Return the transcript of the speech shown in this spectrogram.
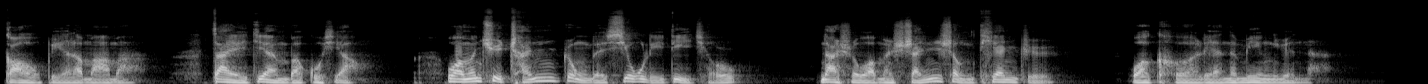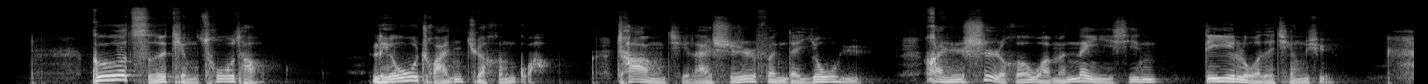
告别了妈妈，再见吧故乡。我们去沉重的修理地球，那是我们神圣天职。我可怜的命运呐！歌词挺粗糙，流传却很广，唱起来十分的忧郁，很适合我们内心低落的情绪，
